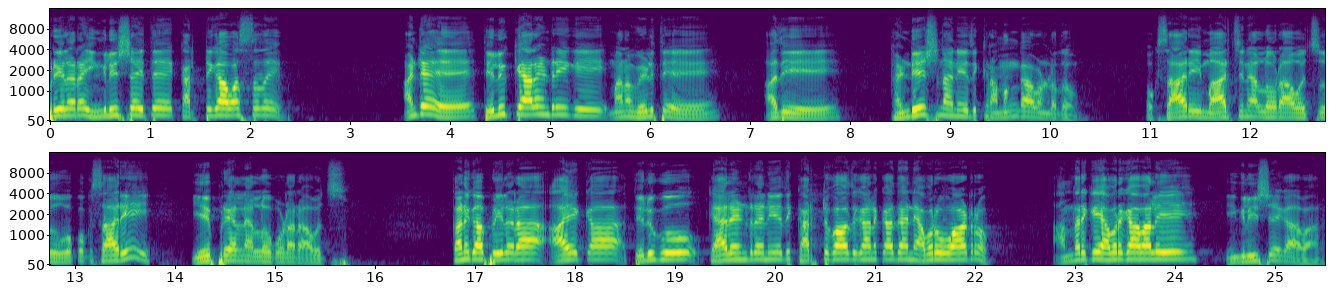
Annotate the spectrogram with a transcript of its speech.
ప్రియులరా ఇంగ్లీష్ అయితే కరెక్ట్గా వస్తుంది. అంటే తెలుగు క్యాలెండర్కి మనం వెళితే అది కండిషన్ అనేది క్రమంగా ఉండదు. ఒకసారి మార్చి నెలలో రావచ్చు ఒక్కొక్కసారి ఏప్రిల్ నెలలో కూడా రావచ్చు. కనుక ప్రియులరా ఆ యొక్క తెలుగు క్యాలెండర్ అనేది కరెక్ట్ కాదు కనుక దాన్ని ఎవరు వాడరు? అందరికీ ఎవరు కావాలి? ఇంగ్లీషే కావాలి.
